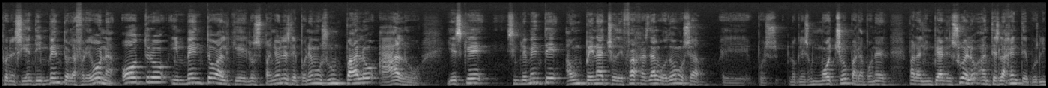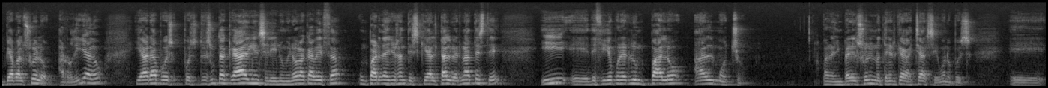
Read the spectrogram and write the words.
con el siguiente invento, la fregona, otro invento al que los españoles le ponemos un palo a algo. Y es que simplemente a un penacho de fajas de algodón, o sea, eh, pues lo que es un mocho para poner, para limpiar el suelo. Antes la gente pues limpiaba el suelo arrodillado y ahora pues, pues resulta que a alguien se le iluminó la cabeza un par de años antes que al tal Bernat este y eh, decidió ponerle un palo al mocho para limpiar el suelo y no tener que agacharse. Bueno, pues eh,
